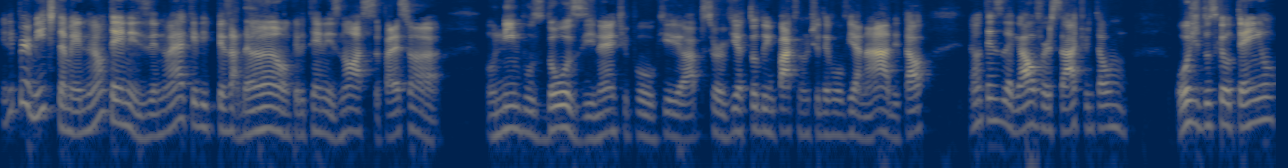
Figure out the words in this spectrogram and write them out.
ele permite também, ele não é um tênis, ele não é aquele pesadão, aquele tênis, nossa, parece uma, o Nimbus 12, né, tipo, que absorvia todo o impacto, não te devolvia nada e tal. É um tênis legal, versátil, então, hoje dos que eu tenho,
